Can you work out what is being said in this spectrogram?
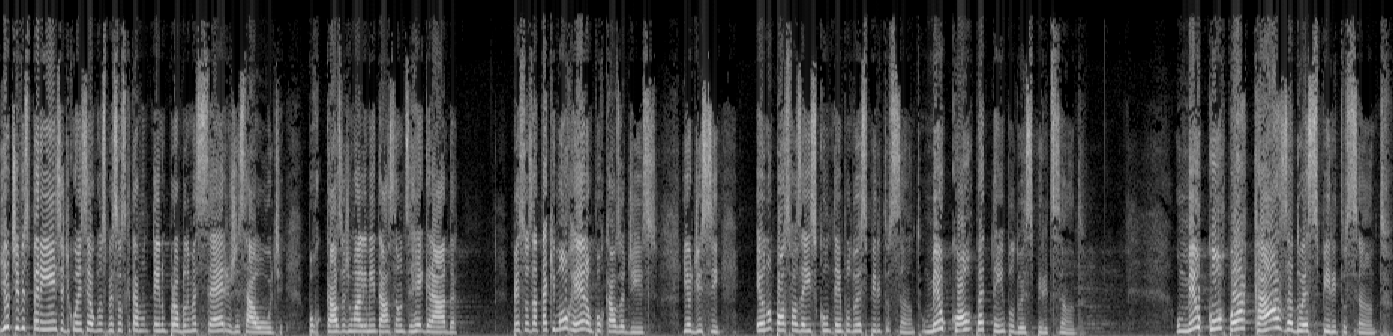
E eu tive experiência de conhecer algumas pessoas que estavam tendo problemas sérios de saúde por causa de uma alimentação desregrada. Pessoas até que morreram por causa disso. E eu disse: eu não posso fazer isso com o templo do Espírito Santo. O meu corpo é templo do Espírito Santo. O meu corpo é a casa do Espírito Santo.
